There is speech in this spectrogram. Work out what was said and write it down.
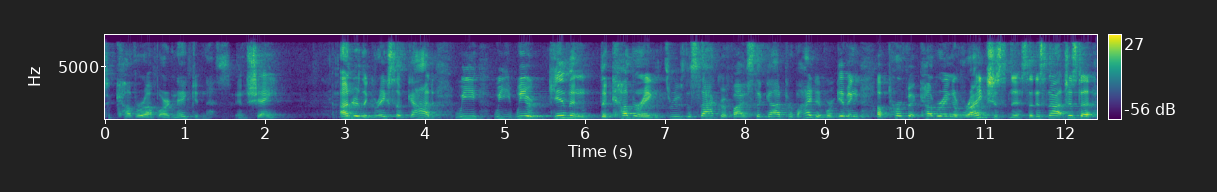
to cover up our nakedness and shame under the grace of God, we, we, we are given the covering through the sacrifice that God provided. We're giving a perfect covering of righteousness. And it's not just a,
